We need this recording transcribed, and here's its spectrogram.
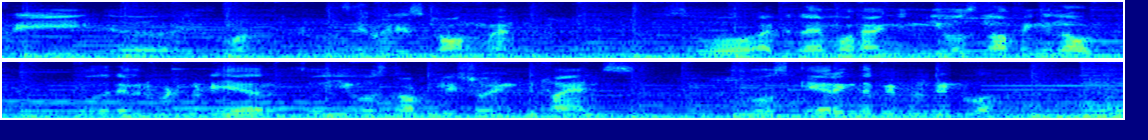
three, uh, is what people say, very strong man. So at the time of hanging, he was laughing aloud so that everybody could hear. So he was totally showing defiance. So scaring the people didn't work.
